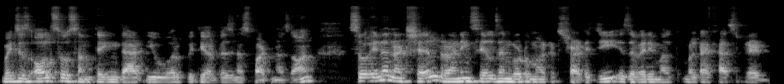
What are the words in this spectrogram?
Which is also something that you work with your business partners on. So in a nutshell running sales and go to market strategy is a very multifaceted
